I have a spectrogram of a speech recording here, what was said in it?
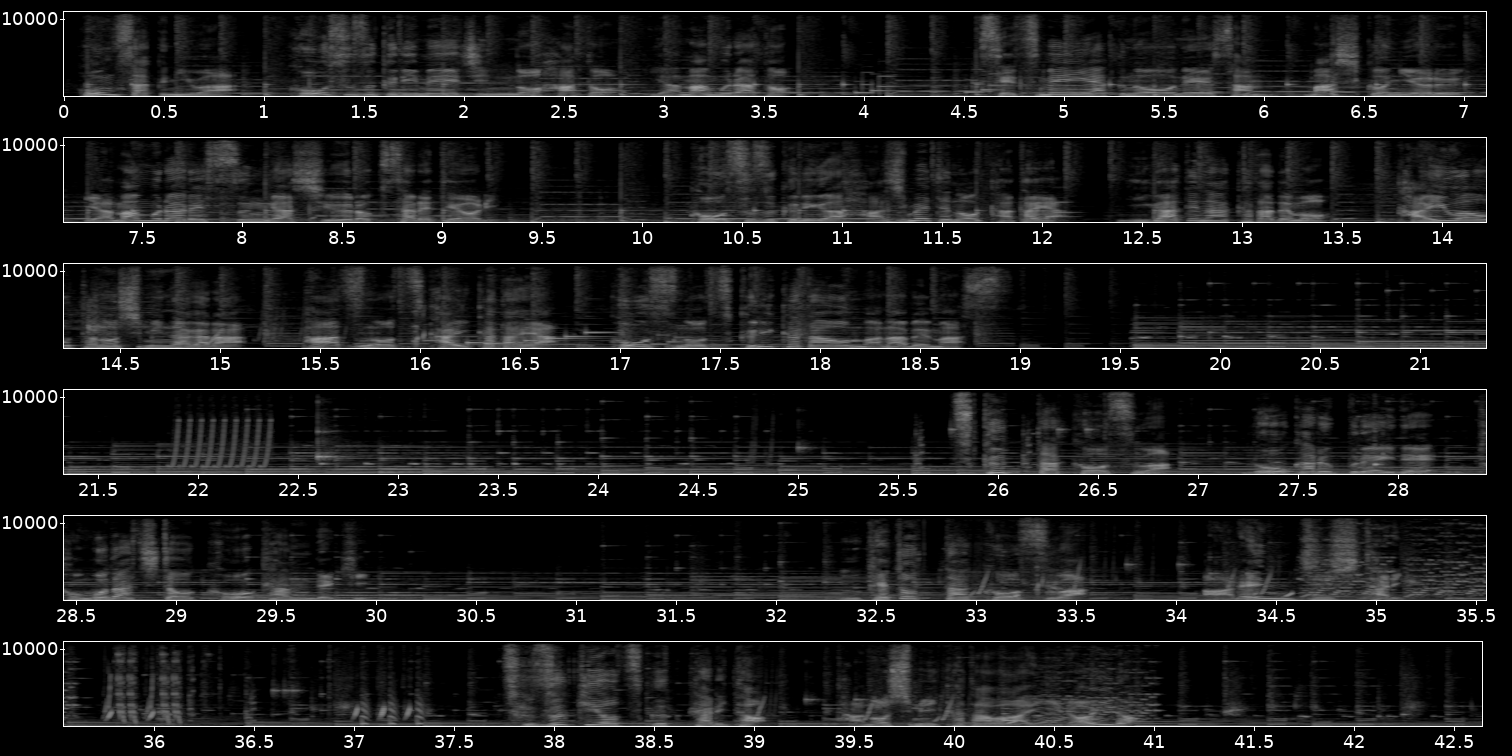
本作にはコース作り名人の鳩山村と説明役のお姉さんマシコによる山村レッスンが収録されておりコース作りが初めての方や苦手な方でも会話を楽しみながらパーツの使い方やコースの作り方を学べます。作ったコースはローカルプレイで友達と交換でき受け取ったコースはアレンジしたり続きを作ったりと楽しみ方はいろいろ。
